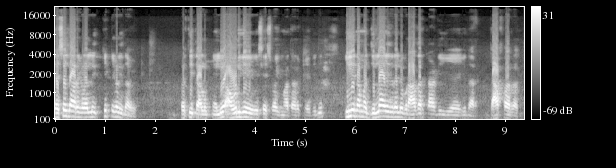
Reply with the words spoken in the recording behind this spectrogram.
ತಹಸೀಲ್ದಾರ್ಗಳಲ್ಲಿ ಕಿಟ್ಗಳಿದ್ದಾವೆ ಪ್ರತಿ ತಾಲೂಕಿನಲ್ಲಿಯೂ ಅವರಿಗೆ ವಿಶೇಷವಾಗಿ ಮಾತಾಡೋಕ್ಕೆ ಇದ್ದೀನಿ. ಇಲ್ಲಿ ನಮ್ಮ ಜಿಲ್ಲಾ ಇದರಲ್ಲಿ ಒಬ್ಬರು ಆಧಾರ್ ಕಾರ್ಡ್ ಇದ್ದಾರೆ, ಜಾಫರ್ ಅಂತ.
